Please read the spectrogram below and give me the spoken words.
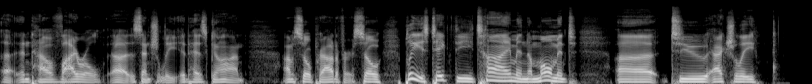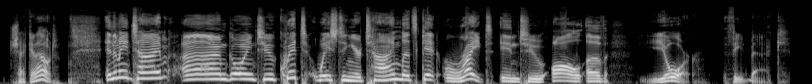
uh and how viral uh, essentially it has gone. I'm so proud of her. So please take the time and a moment uh, to actually check it out. In the meantime, I'm going to quit wasting your time. Let's get right into all of your feedback.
